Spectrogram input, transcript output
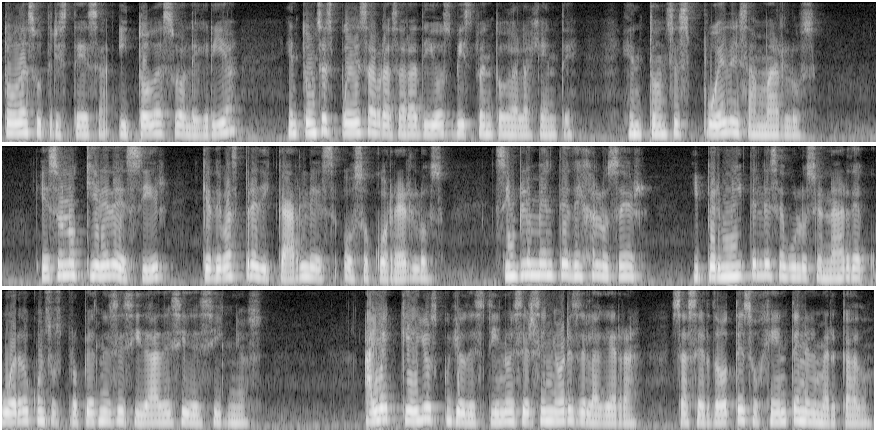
toda su tristeza y toda su alegría, entonces puedes abrazar a Dios visto en toda la gente entonces puedes amarlos. Eso no quiere decir que debas predicarles o socorrerlos. Simplemente déjalos ser y permíteles evolucionar de acuerdo con sus propias necesidades y designios. Hay aquellos cuyo destino es ser señores de la guerra, sacerdotes o gente en el mercado,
